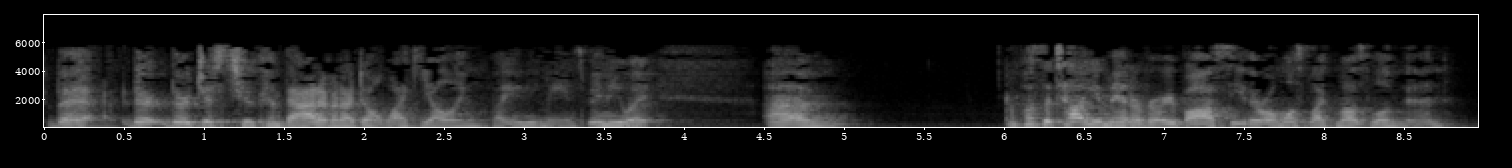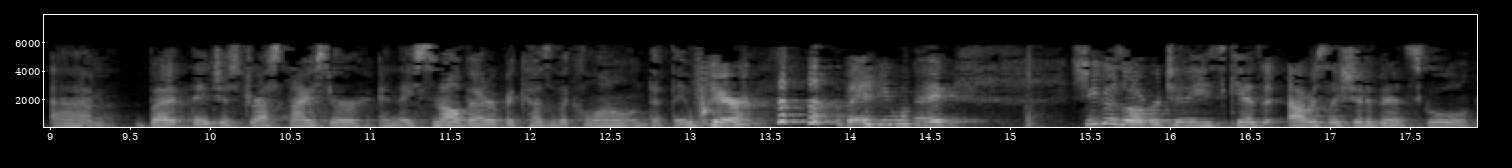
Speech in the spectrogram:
but they're, they're just too combative and I don't like yelling by any means. But anyway, um, and plus Italian men are very bossy. They're almost like Muslim men. Um, but they just dress nicer and they smell better because of the cologne that they wear. but anyway, she goes over to these kids, obviously should have been in school,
